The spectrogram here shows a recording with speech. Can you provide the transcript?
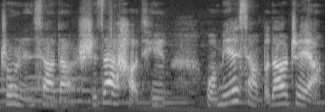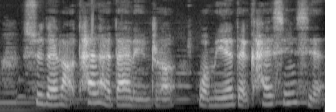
众人笑道：“实在好听，我们也想不到这样，须得老太太带领着，我们也得开心些。”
